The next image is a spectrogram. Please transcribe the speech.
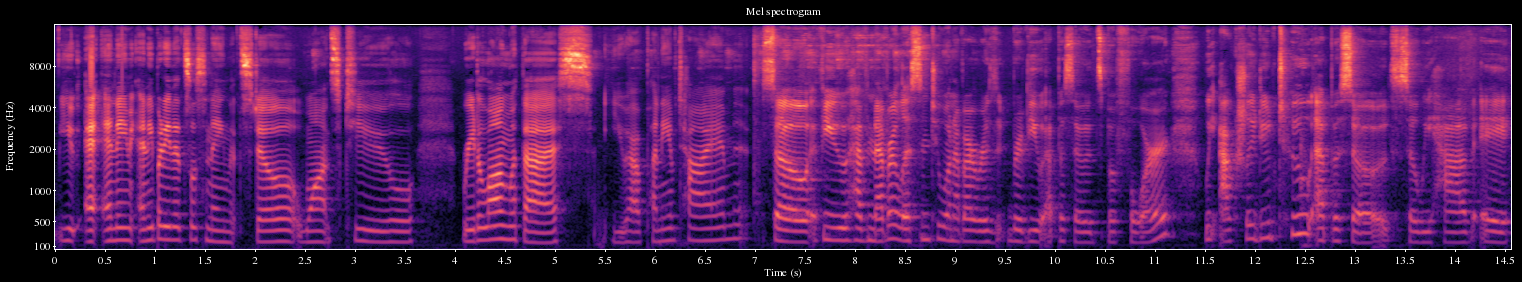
You any anybody that's listening that still wants to read along with us. You have plenty of time. So, if you have never listened to one of our re- review episodes before, we actually do two episodes. So, we have a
